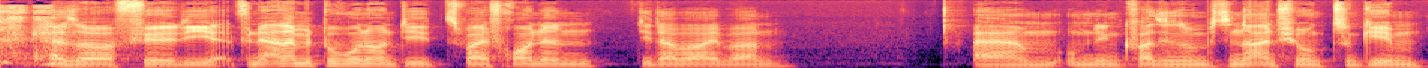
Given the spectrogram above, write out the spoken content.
also für die, für den anderen Mitbewohner und die zwei Freundinnen, die dabei waren, ähm, um denen quasi so ein bisschen eine Einführung zu geben.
